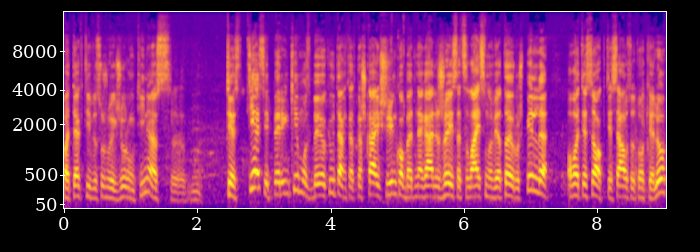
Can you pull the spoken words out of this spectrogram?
patekti į visų žvaigždžių rungtynės. Ties, tiesiai per rinkimus, be jokių ten, kad kažką išrinko, bet negali žaisti, atsilaisvino vietą ir užpildė, o va tiesiog tiesiausiu tuo keliu.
